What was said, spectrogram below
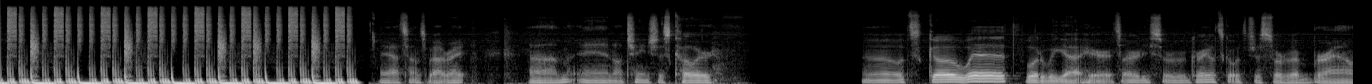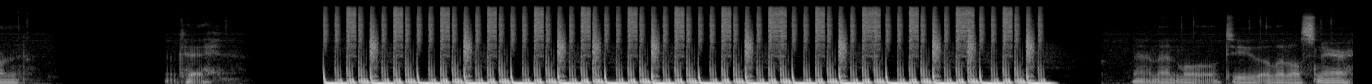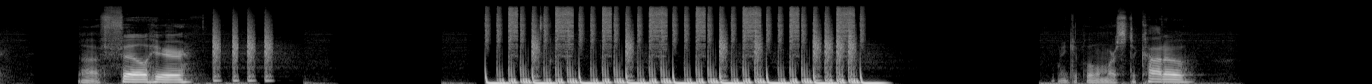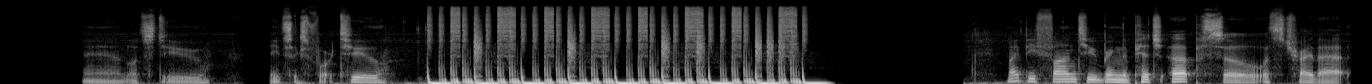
Yeah, that sounds about right. Um, and I'll change this color. Uh, let's go with, what do we got here? It's already sort of gray. Let's go with just sort of a brown. Okay. And then we'll do a little snare uh, fill here. A little more staccato. And let's do 8642. Might be fun to bring the pitch up, so let's try that.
